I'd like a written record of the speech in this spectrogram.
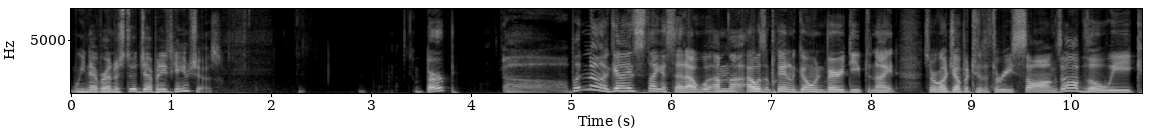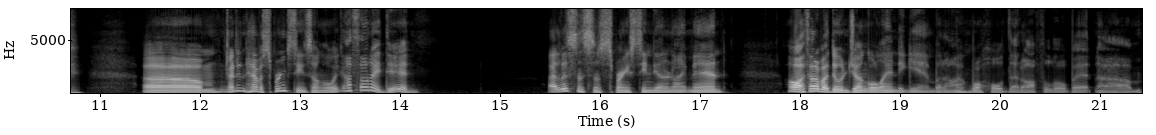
we never understood Japanese game shows. Burp. Oh, but no, guys. Like I said, I w- I'm not. I wasn't planning on going very deep tonight, so we're going to jump into the three songs of the week. Um, I didn't have a Springsteen song of the week. I thought I did. I listened to some Springsteen the other night, man. Oh, I thought about doing Jungleland again, but I will hold that off a little bit. Um,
